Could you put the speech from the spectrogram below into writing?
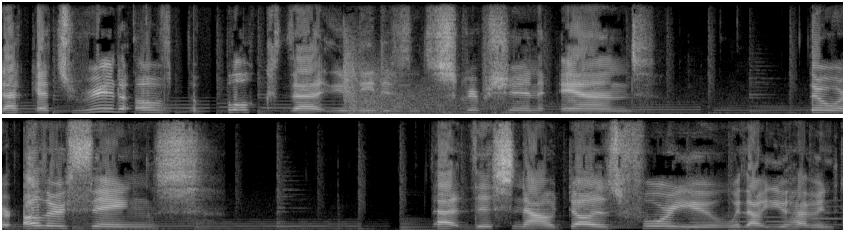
that gets rid of the book that you needed in the description and there were other things that this now does for you without you having to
